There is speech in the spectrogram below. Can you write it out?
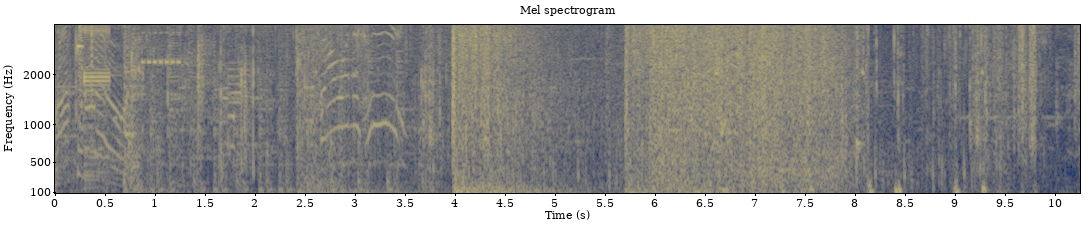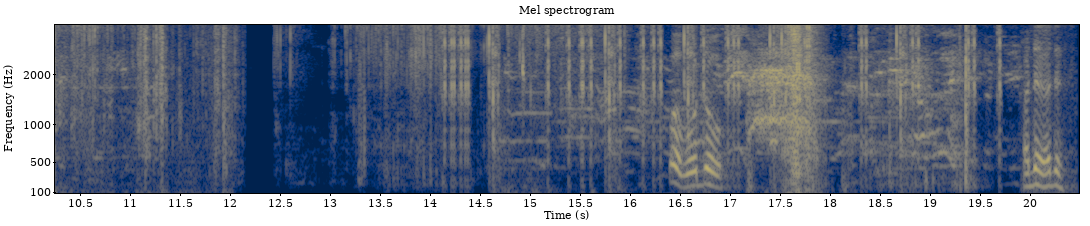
Rock and load! Fire in the hole! Apa bodoh? Ada, ada.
